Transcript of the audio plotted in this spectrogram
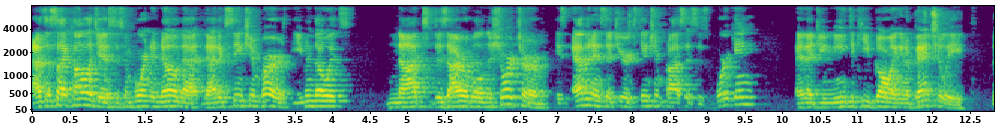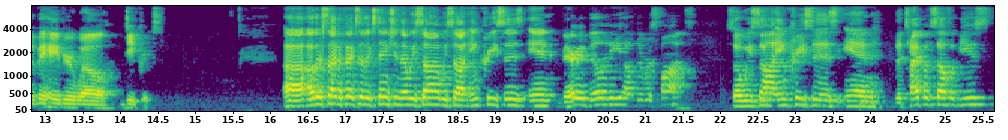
As a psychologist, it's important to know that that extinction burst, even though it's not desirable in the short term, is evidence that your extinction process is working and that you need to keep going, and eventually the behavior will decrease. Uh, other side effects of extinction that we saw, we saw increases in variability of the response. So we saw increases in the type of self-abuse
